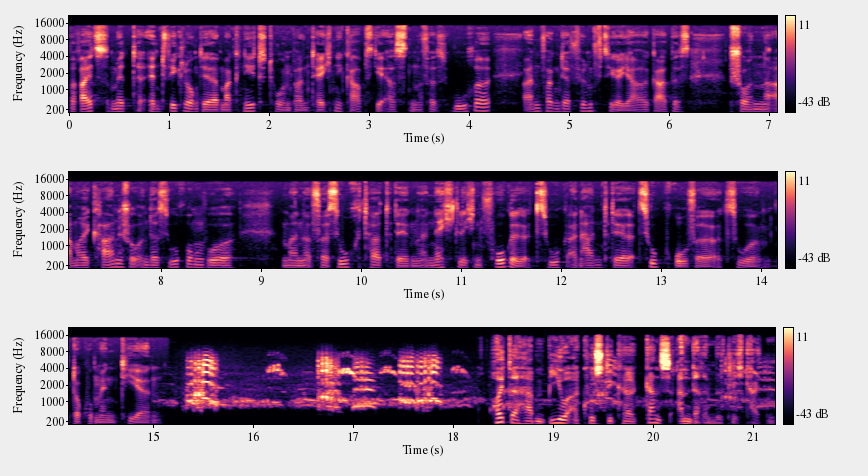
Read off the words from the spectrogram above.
Bereits mit Entwicklung der Magnettonbandtechnik gab es die ersten Versuche. Anfang der 50er Jahre gab es schon amerikanische Untersuchungen, wo man versucht hat, den nächtlichen Vogelzug anhand der Zugrufe zu dokumentieren. Heute haben Bioakustiker ganz andere Möglichkeiten.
